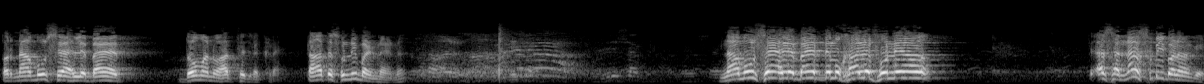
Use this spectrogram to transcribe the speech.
اور نامو سے اہل بیت، دونوں ہاتھ چ رکھنا ہے۔ تا تو سننی بننا ہے نا؟ نامو سے اہل بیت دے مخالف ہونے ایسا نس بھی بنا گے۔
